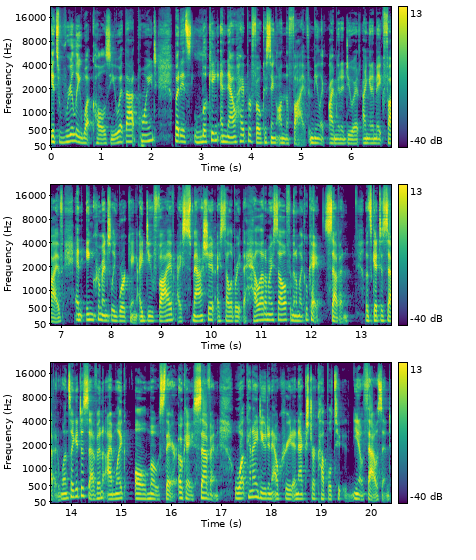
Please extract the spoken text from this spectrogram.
It's really what calls you at that point, but it's looking and now hyper focusing on the five and being like, I'm going to do it. I'm going to make five and incrementally working. I do five, I smash it, I celebrate the hell out of myself. And then I'm like, okay, seven. Let's get to seven. Once I get to seven, I'm like almost there. Okay, seven. What can I do to now create an extra couple to, you know, thousand?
